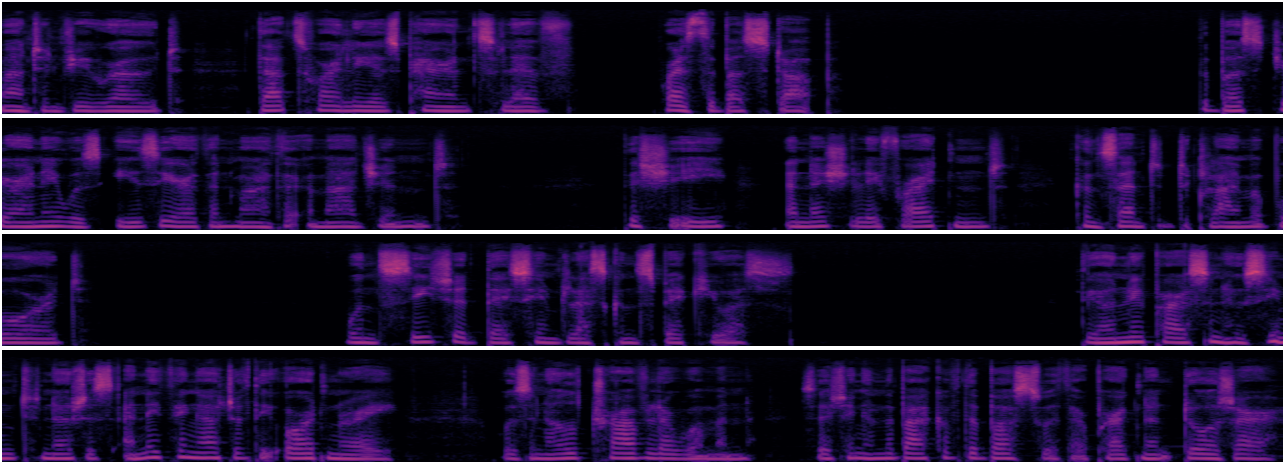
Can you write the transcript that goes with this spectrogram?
Mountain View Road. That's where Leah's parents live. Where's the bus stop? The bus journey was easier than Martha imagined. The Sidhe, initially frightened, consented to climb aboard. Once seated, they seemed less conspicuous. The only person who seemed to notice anything out of the ordinary was an old traveller woman sitting in the back of the bus with her pregnant daughter.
